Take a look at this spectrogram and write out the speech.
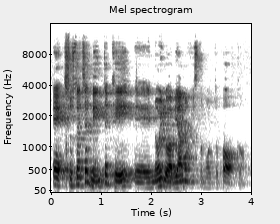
è sostanzialmente che eh, noi lo abbiamo visto molto poco.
